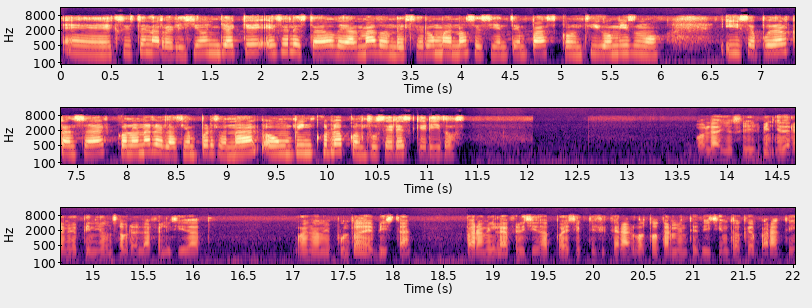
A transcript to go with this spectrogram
eh, existe en la religión, ya que es el estado de alma donde el ser humano se siente en paz consigo mismo y se puede alcanzar con una relación personal o un vínculo con sus seres queridos. Hola, yo soy Irvin y daré mi opinión sobre la felicidad. Bueno, a mi punto de vista, para mí la felicidad puede significar algo totalmente distinto que para ti.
